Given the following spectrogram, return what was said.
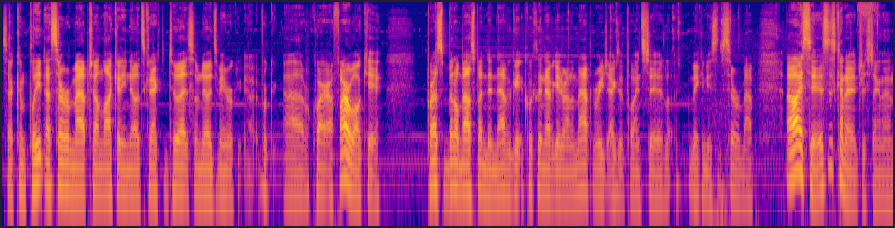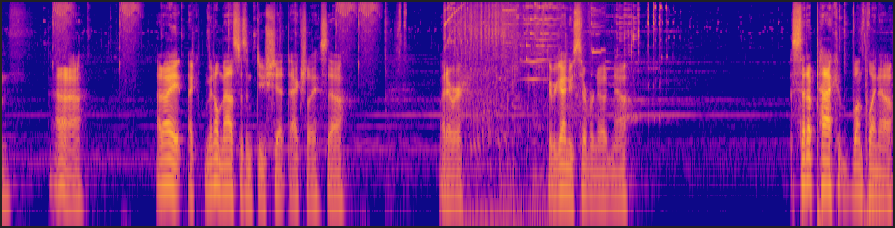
So complete a server map to unlock any nodes connected to it. Some nodes may re uh, require a firewall key. Press middle mouse button to navigate quickly navigate around the map and reach exit points to make a new server map. Oh, I see. This is kind of interesting then. I don't know. How do I... Like, middle mouse doesn't do shit, actually, so... Whatever. Okay, we got a new server node now. Set up pack 1.0.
